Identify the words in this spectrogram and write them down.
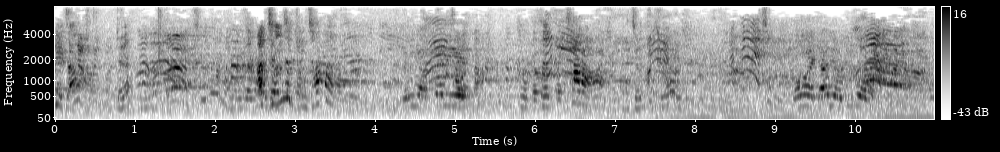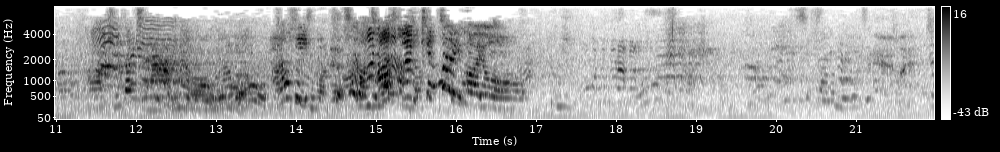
매장? 네? 아 전세 좀 잡아라. 잡았다. 그렇다 됐다 차라. 아, 진짜 친구 보인다. 자기 키 완전 아쌤 키 차이 봐요. 저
